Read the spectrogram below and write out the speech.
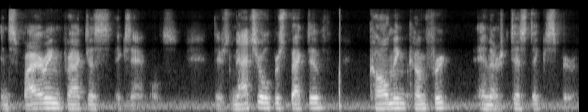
inspiring practice examples. There's natural perspective, calming comfort, and artistic spirit.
